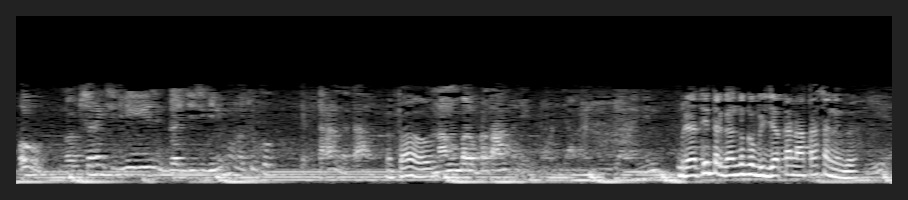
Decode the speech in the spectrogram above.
oh nggak bisa nih segini gaji segini mah nggak cukup ya kita kan nggak tahu Nggak tahu. nama baru pertama ya udah jangan jalanin Berarti tergantung kebijakan atasan itu. iya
